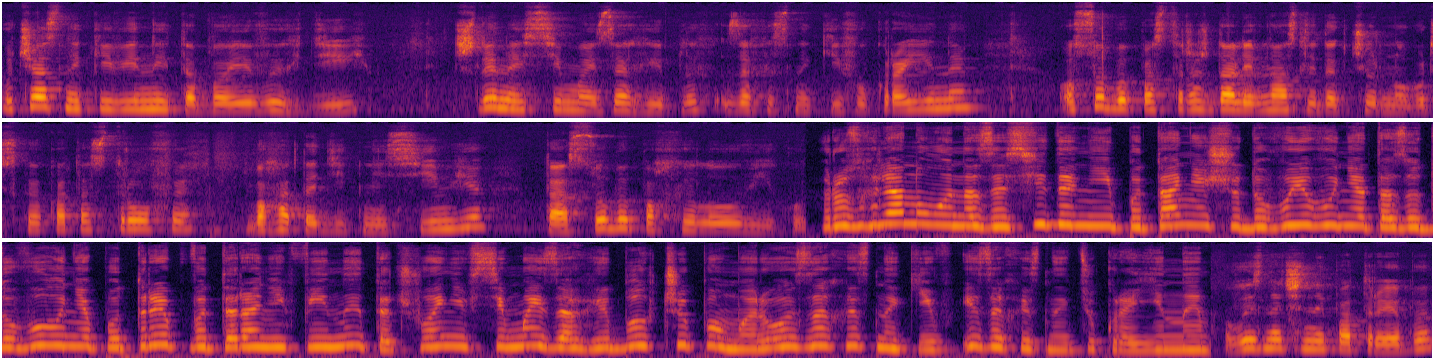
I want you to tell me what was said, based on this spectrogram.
учасники війни та бойових дій, члени сімей загиблих захисників України, особи постраждалі внаслідок Чорнобильської катастрофи, багатодітні сім'ї та особи похилого віку. Розглянули на засіданні питання щодо виявлення та задоволення потреб ветеранів війни та членів сімей загиблих чи померлих захисників і захисниць України. Визначені потреби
